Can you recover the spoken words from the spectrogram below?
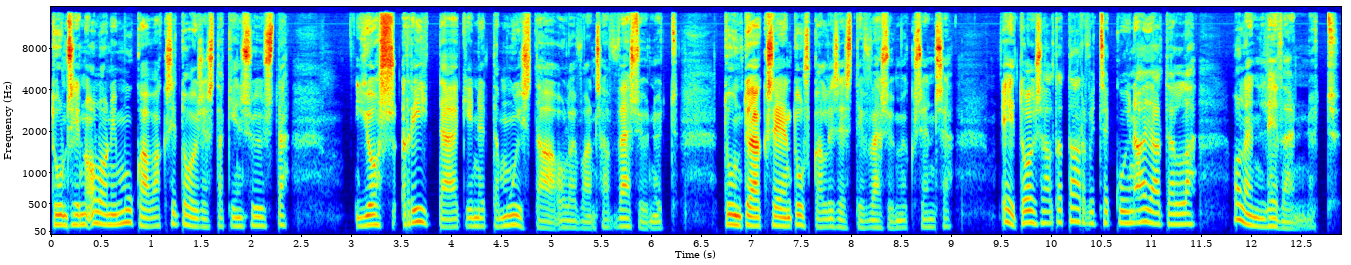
Tunsin oloni mukavaksi toisestakin syystä, jos riittääkin, että muistaa olevansa väsynyt, tunteakseen tuskallisesti väsymyksensä. Ei toisaalta tarvitse kuin ajatella, olen levännyt,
